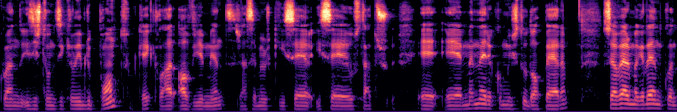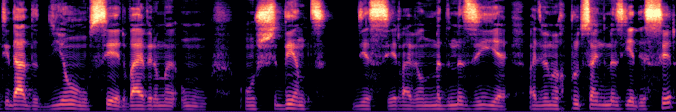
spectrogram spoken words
quando existe um desequilíbrio ponto, ok? Claro, obviamente, já sabemos que isso é, isso é o status, é, é a maneira como isto tudo opera. Se houver uma grande quantidade de um ser, vai haver uma, um, um excedente desse ser, vai haver uma demasia, vai haver uma reprodução em demasia desse ser.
